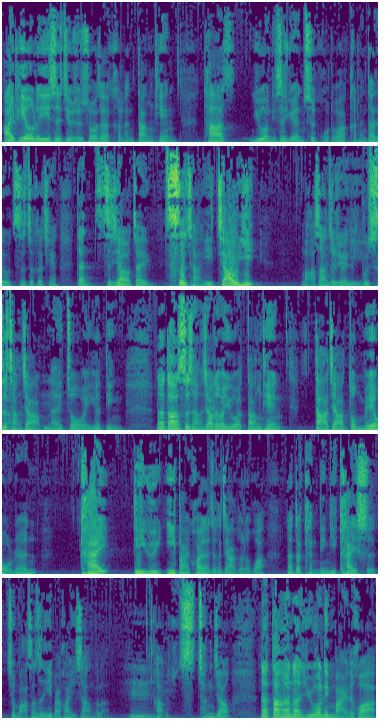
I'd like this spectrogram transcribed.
，IPO 的意思就是说，它可能当天它如果你是原持股的话，可能它就值这个钱，但只要在市场一交易，马上这就以市场价来作为一个定。那当然市场价的话，如果当天大家都没有人开。低于一百块的这个价格的话，那它肯定一开市就马上是一百块以上的了。嗯，好，成交。那当然了，如果你买的话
